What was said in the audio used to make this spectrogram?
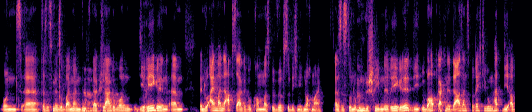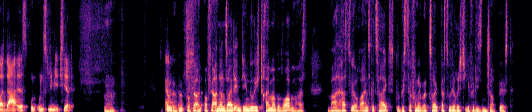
Und äh, das ist mir so bei meinem Buch ja. wieder klar geworden, die Regeln, ähm, wenn du einmal eine Absage bekommen hast, bewirbst du dich nicht nochmal. Das ist so eine hm. ungeschriebene Regel, die überhaupt gar keine Daseinsberechtigung hat, die aber da ist und uns limitiert. Mhm. Ja. Auf, der, auf der anderen Seite, indem du dich dreimal beworben hast, war, hast du ja auch eins gezeigt, du bist davon überzeugt, dass du der Richtige für diesen Job bist.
